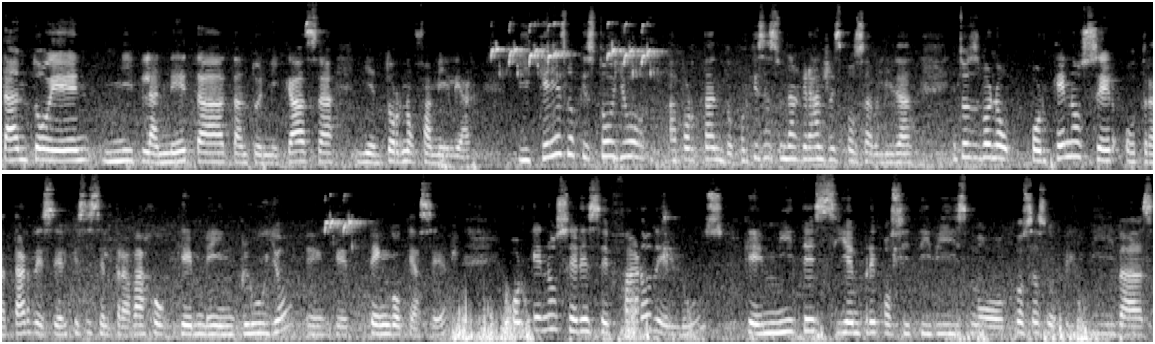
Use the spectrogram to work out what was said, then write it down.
tanto en mi planeta, tanto en mi casa, mi entorno familiar. ¿Y qué es lo que estoy yo aportando? Porque esa es una gran responsabilidad. Entonces, bueno, ¿por qué no ser o tratar de ser, que ese es el trabajo que me incluyo, en que tengo que hacer? ¿Por qué no ser ese faro de luz que emite siempre positivismo, cosas nutritivas,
